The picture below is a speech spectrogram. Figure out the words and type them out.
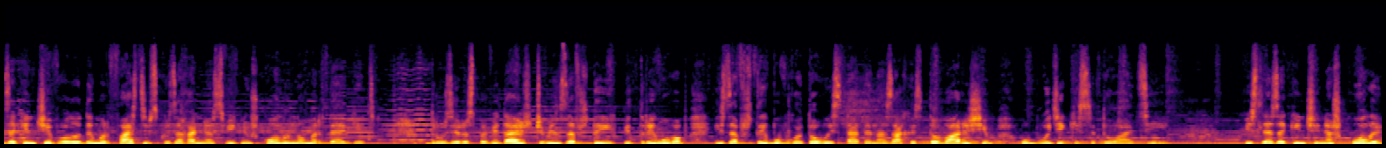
Закінчив Володимир Фастівську загальноосвітню школу номер 9 Друзі розповідають, що він завжди їх підтримував і завжди був готовий стати на захист товаришів у будь-якій ситуації. Після закінчення школи,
